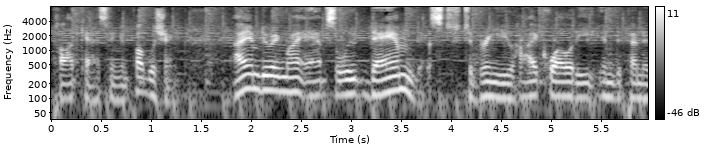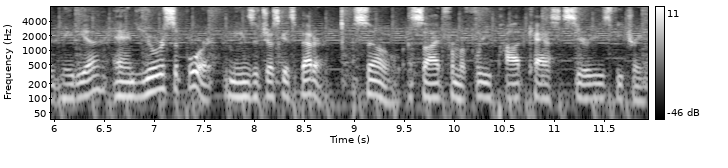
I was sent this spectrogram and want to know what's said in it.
podcasting and publishing. I am doing my absolute damnedest to bring you high quality independent media, and your support means it just gets better. So, aside from a free podcast series featuring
